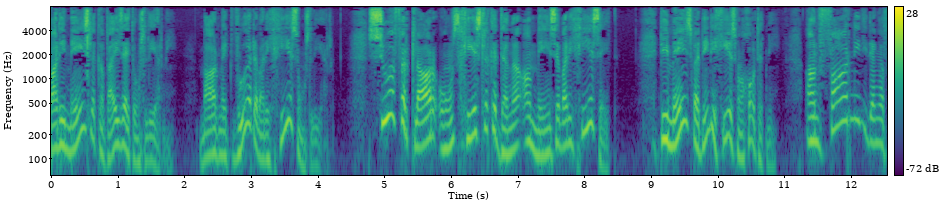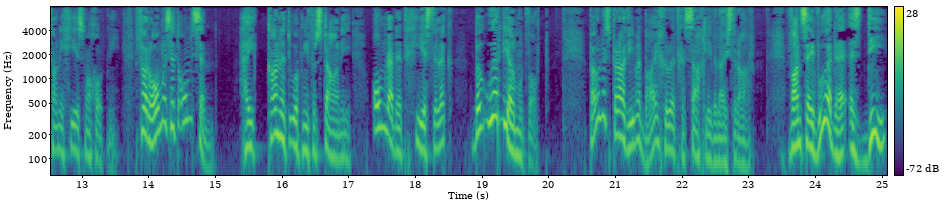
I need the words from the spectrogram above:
wat die menslike wysheid ons leer nie, maar met woorde wat die Gees ons leer. So verklaar ons geestelike dinge aan mense wat die Gees het. Die mens wat nie die Gees van God het nie, aanvaar nie die dinge van die Gees van God nie. Vir hom is dit onsin. Hy kan dit ook nie verstaan nie omdat dit geestelik beoordeel moet word. Paulus praat hier met baie groot gesag, liewe luisteraar, want sy woorde is die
